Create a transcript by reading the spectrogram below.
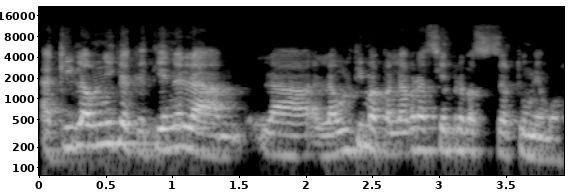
Aquí la única que tiene la, la, la última palabra siempre vas a ser tú, mi amor.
